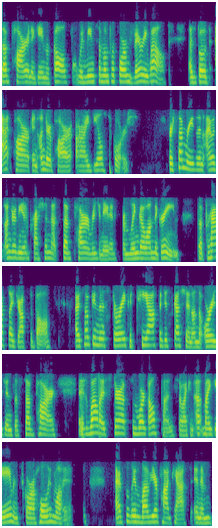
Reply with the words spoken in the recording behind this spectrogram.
subpar in a game of golf would mean someone performed very well, as both at par and under par are ideal scores. For some reason, I was under the impression that subpar originated from lingo on the green, but perhaps I dropped the ball. I was hoping this story could tee off a discussion on the origins of subpar, as well as stir up some more golf puns so I can up my game and score a hole in one absolutely love your podcast and am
